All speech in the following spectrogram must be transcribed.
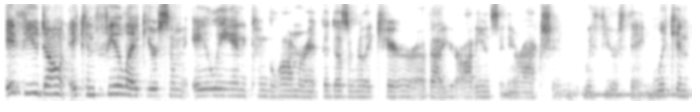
If you don't, it can feel like you're some alien conglomerate that doesn't really care about your audience interaction with your thing, which can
